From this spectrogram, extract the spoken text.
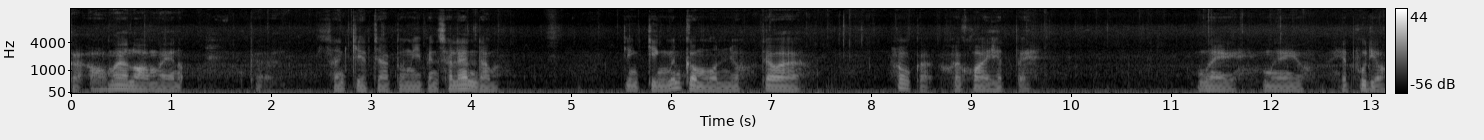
ก็เอามาล้อมไว้เนาะ สังเกตจากตรงนี้เป็นสแลนดำจริงๆ มันก็มนอยู่ แต่ว่าเฮาก็ค่อยๆเฮ็ดไป เมื่อยเมื่อยอยู่เฮ็ดผู้เดียว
